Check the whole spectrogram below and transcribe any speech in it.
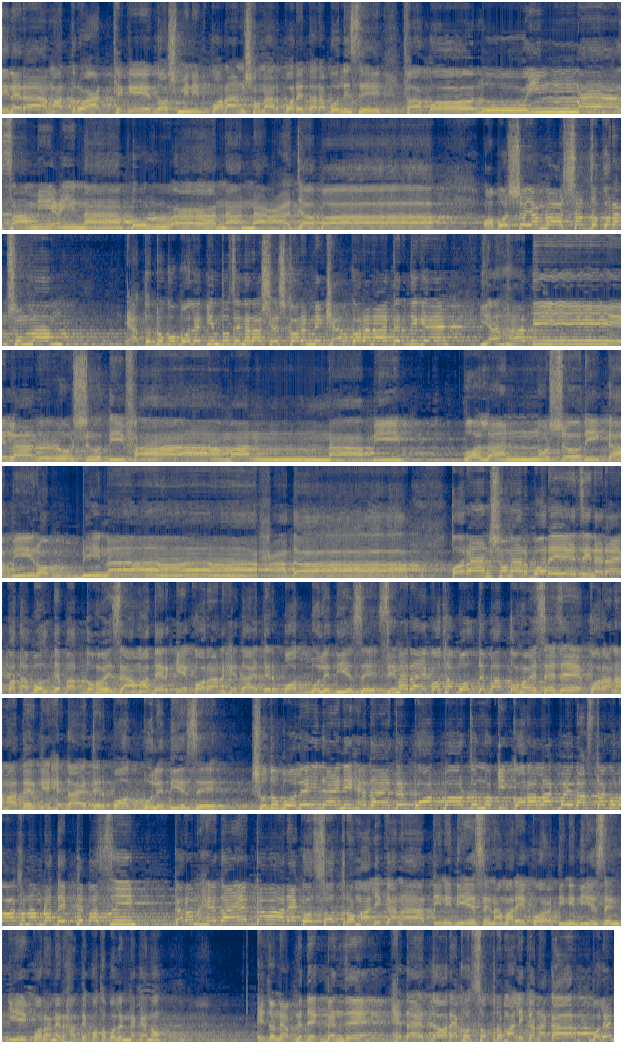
দিনেরা মাত্র আট থেকে দশ মিনিট কোরআন শোনার পরে তারা বলেছে, ফাকলু অবশ্যই আমরা আশ্চর্য, কোরআন শুনলাম। এতটুকু বলে কিন্তু জেনেরা শেষ করেননি, খেয়াল করেন আয়াতের দিকে। ইয়াহাদিলার রশদি ফামান ওয়ালান নুশরিকা বিরব্বিনা হাদা কোরআন শোনার পরে জিনেরায় কথা বলতে বাধ্য হয়েছে, আমাদেরকে কোরআন হেদায়েতের পথ বলে দিয়েছে। জিনেরায় কথা বলতে বাধ্য হয়েছে যে, কোরআন আমাদেরকে হেদায়েতের পথ বলে দিয়েছে। শুধু বলেই দেয়নি, হেদায়েতের পথ পাওয়ার জন্য কি করা লাগবে? রাস্তাগুলো এখন আমরা দেখতে একচ্ছত্র মালিকানা। তিনি দিয়েছেন আমার তিনি দিয়েছেন কি? কোরআনের হাতে কথা বলেন না কেন? এই আপনি দেখবেন যে হেদায়ত দেওয়ার একচ্ছত্র মালিকানা কার? বলেন।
